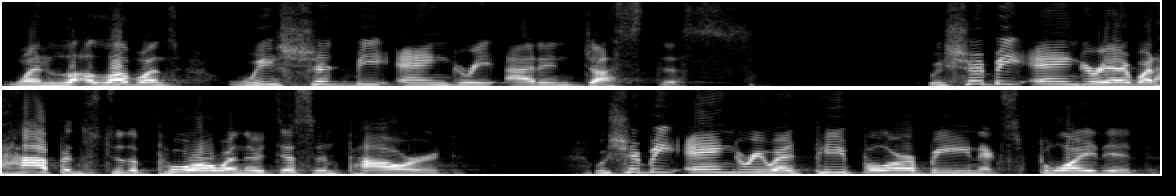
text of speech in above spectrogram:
When, loved ones, we should be angry at injustice. We should be angry at what happens to the poor when they're disempowered. We should be angry when people are being exploited.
